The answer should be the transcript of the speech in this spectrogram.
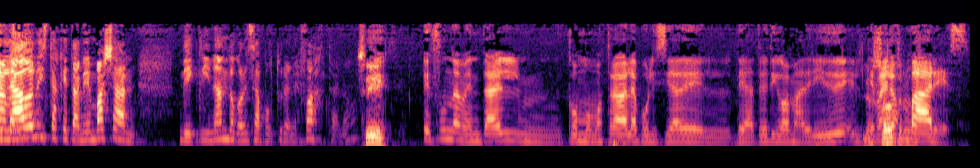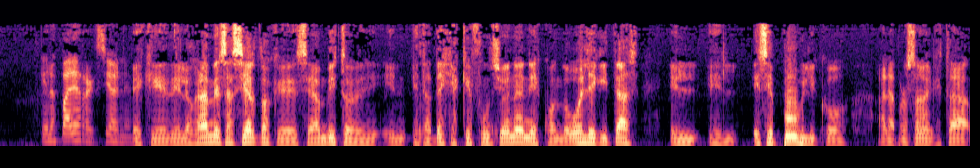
una- lado necesitas que también vayan declinando con esa postura nefasta, ¿no? sí Es fundamental, mm, como mostraba la publicidad del, de Atlético de Madrid, el Los tema de los pares. Que los pares reaccionen. Es que de los grandes aciertos que se han visto en, en estrategias que funcionan es cuando vos le quitas el, el- ese público a la persona que está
